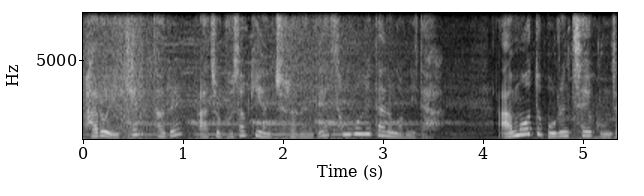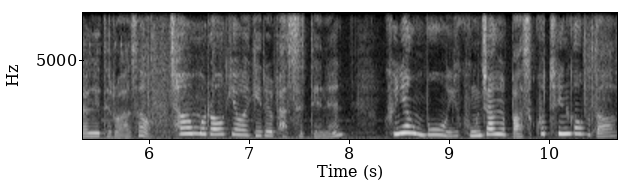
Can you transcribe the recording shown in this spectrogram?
바로 이 캐릭터를 아주 무섭게 연출하는 데 성공했다는 겁니다. 아무것도 모른 채 공장에 들어와서 처음으로 허기허기를 봤을 때는 그냥 뭐 이 공장의 마스코트인가 보다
